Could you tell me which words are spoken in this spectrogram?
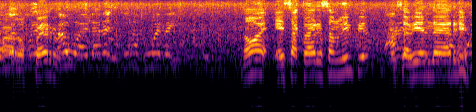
para los perros. No, esas claras son limpias. Esas vienen de ahí arriba.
